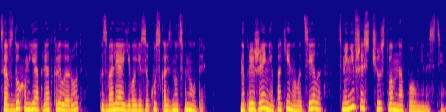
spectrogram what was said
Со вздохом я приоткрыла рот, позволяя его языку скользнуть внутрь. Напряжение покинуло тело, сменившись чувством наполненности.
